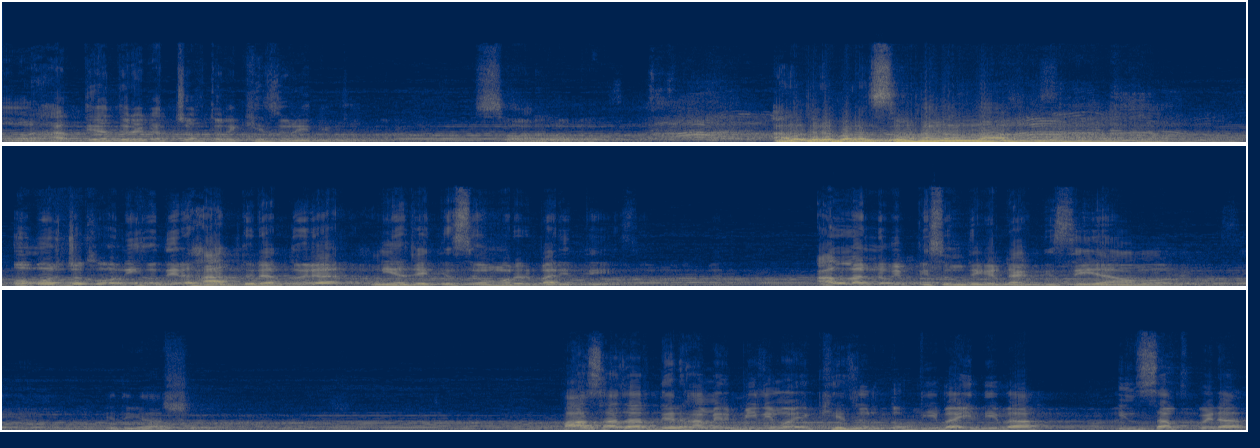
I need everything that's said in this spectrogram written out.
আমার হাত দিয়া ধরে কাজ চল তোরে খেজুরি দিব। সুবহানাল্লাহ। আমাদের বলেন সুবহানাল্লাহ। ওমর যখন ইহুদির হাত ধরে ধরে নিয়ে যাইতেছে ওমরের বাড়িতে আল্লাহ নবী পিছন দিকে ডাক দিছে ইয়া ওমর এদিকে আসো। পাঁচ হাজার দেড়হামের বিনিময়ে খেজুর তো দিবাই দিবা, ইনসাফ কইরা।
